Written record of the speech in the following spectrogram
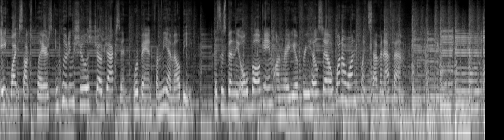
Eight White Sox players, including shoeless Joe Jackson, were banned from the MLB. This has been the Old Ball Game on Radio Free Hillsdale 101.7 FM.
